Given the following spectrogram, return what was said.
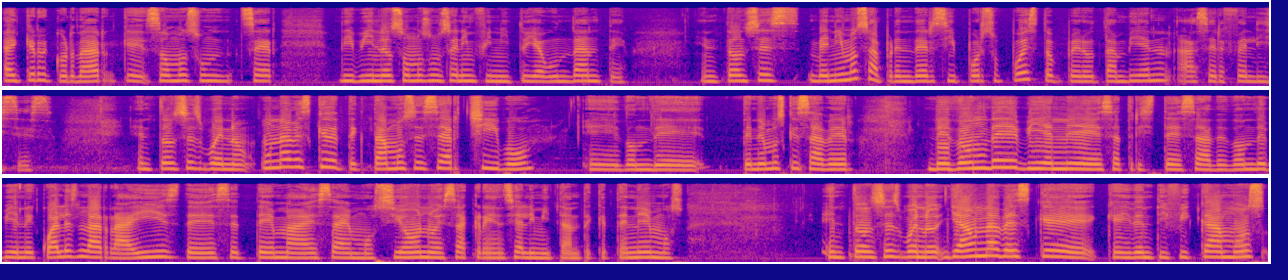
hay que recordar que somos un ser divino, somos un ser infinito y abundante. Entonces, venimos a aprender, sí, por supuesto, pero también a ser felices. Entonces, bueno, una vez que detectamos ese archivo, eh, donde tenemos que saber ¿De dónde viene esa tristeza? ¿De dónde viene? ¿Cuál es la raíz de ese tema, esa emoción o esa creencia limitante que tenemos? Entonces, bueno, ya una vez que, que identificamos,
